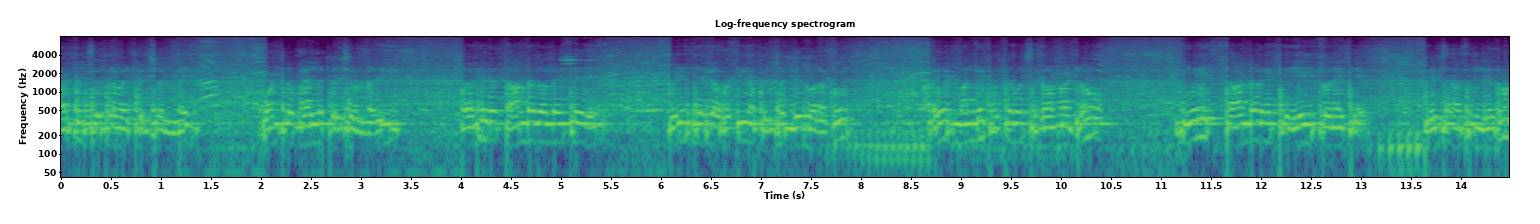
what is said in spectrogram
భర్తల చేతుల పెన్షన్లు ఉన్నాయి. ఒంటరి మేళ్ళ పెన్షన్ ఉన్నది అదే తాండలలో అయితే విడించారు కాబట్టి ఆ పెన్షన్ లేదు వాళ్ళకు. రేపు మళ్ళీ కొత్తగా వచ్చిన గవర్నమెంట్లో ఏ తాండాలైతే అయితే ఏ ఇంట్లోనైతే పెన్షన్ అసలు లేదు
